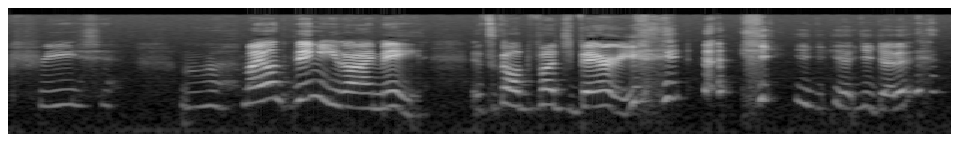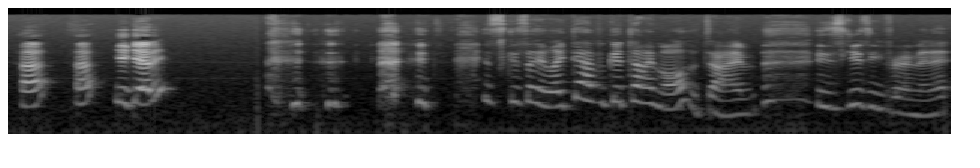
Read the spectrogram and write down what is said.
cre my own thingy that I made. It's called Fudge Berry. you, you get it? Huh? Huh? You get it? it's because Like to have a good time all the time. Excuse me for a minute.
